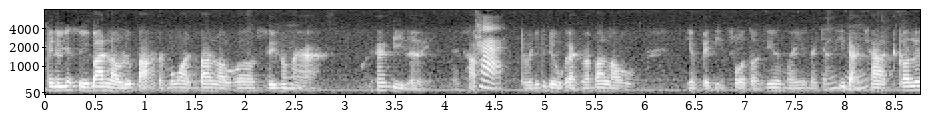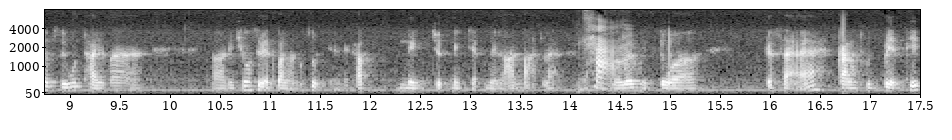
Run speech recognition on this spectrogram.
ไม่รู้จะซื้อบ้านเราหรือเปล่าแต่เมื่อวานบ้านเราก็ซื้อเข้ามาค่อนข้างดีเลยนะครับค่ะเดี๋ยววันนี้ไปดูกันว่าบ้านเรายังเป็นอินโฟต่อเนื่องไหมหลังจากที่อือฮึต่างชาติก็เริ่มซื้อหุ้นไทยมาอ่าในช่วง 11 วันหลังสุดเนี่ยนะครับ 1.17หมื่นล้านบาทแล้วค่ะเราเริ่มเห็นตัวกระแสการลงทุนเปลี่ยนทิศ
